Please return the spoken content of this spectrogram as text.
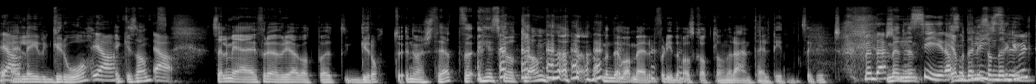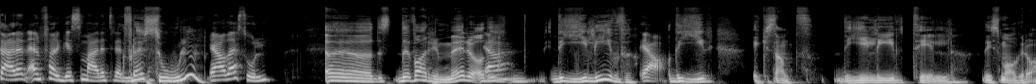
ja. eller grå, ja. ikke sant? Ja. Selv om jeg for øvrig har gått på et grått universitet i Skottland. men det var mer fordi det var Skottland og regnet hele tiden. sikkert. Men det er som men, du sier, altså, ja, liksom, lysegult er en, en, farge som er i tredje For det er solen! Ja, det er solen. Uh, det, det, varmer, og ja. det, det, gir liv. Ja. Og det gir Ikke sant? Det gir liv til de smågrå.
